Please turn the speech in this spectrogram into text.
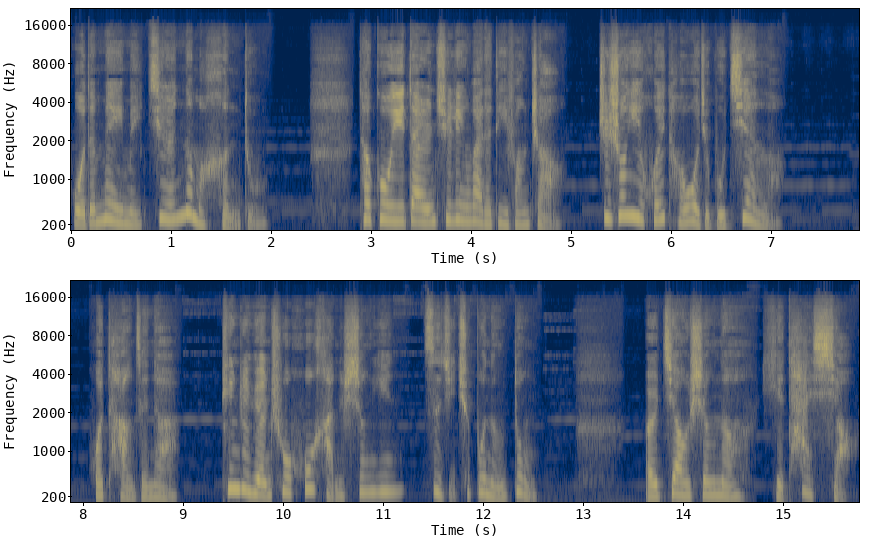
我的妹妹竟然那么狠毒，她故意带人去另外的地方找，只说一回头我就不见了。我躺在那，听着远处呼喊的声音，自己却不能动，而叫声呢也太小。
